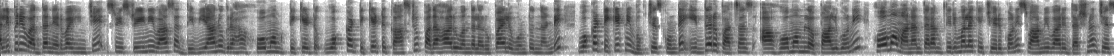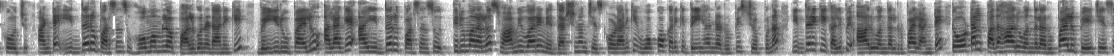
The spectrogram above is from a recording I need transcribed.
అలిపిరి వద్ద నిర్వహించే శ్రీ శ్రీనివాస దివ్యానుగ్రహ హోమం టికెట్ ఒక్క టికెట్ కాస్ట్ పదహారు వందల రూపాయలు ఉంటుందండి. ఒక టికెట్ని బుక్ చేసుకుంటే ఇద్దరు పర్సన్స్ ఆ హోమంలో పాల్గొని హోమం అనంతరం తిరుమలకి చేరుకొని స్వామివారి దర్శనం చేసుకోవచ్చు. అంటే ఇద్దరు పర్సన్స్ హోమంలో పాల్గొనడానికి వెయ్యి రూపాయలు అలాగే ఆ ఇద్దరు పర్సన్స్ తిరుమలలో స్వామివారిని దర్శనం చేసుకోవడానికి ఒక్కొక్కరికి త్రీ హండ్రెడ్ రూపీస్ చొప్పున ఇద్దరికి కలిపి ఆరు వందల రూపాయలు. అంటే టోటల్ పదహారు వందల రూపాయలు పే చేసి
